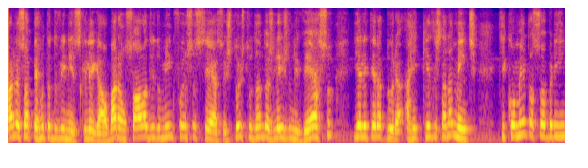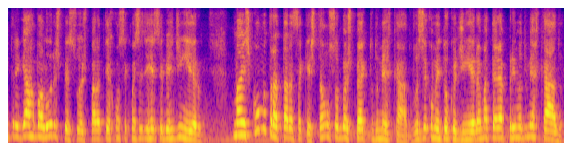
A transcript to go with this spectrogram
Olha só a pergunta do Vinícius, que legal. Barão, sua aula de domingo foi um sucesso. Estou estudando as leis do universo e a literatura. A riqueza está na mente, que comenta sobre entregar valor às pessoas para ter consequência de receber dinheiro. Mas como tratar essa questão sob o aspecto do mercado? Você comentou que o dinheiro é matéria-prima do mercado,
